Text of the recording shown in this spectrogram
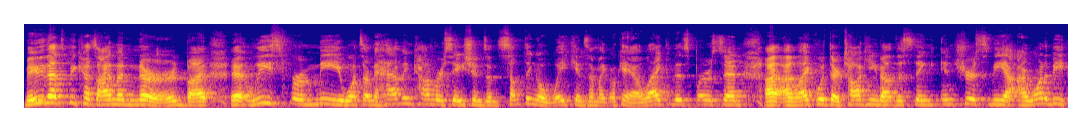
Maybe that's because I'm a nerd, but at least for me, once I'm having conversations and something awakens, I'm like, okay, I like this person. I, I like what they're talking about. This thing interests me. I, I want to be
